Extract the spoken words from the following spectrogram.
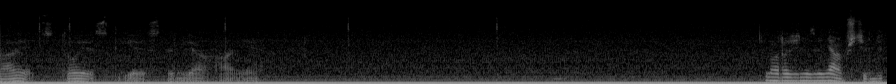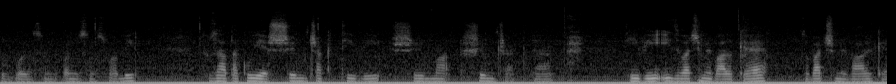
Walec, to jest, jestem ja, a nie. Na razie nie zmieniamy przeciwników, bo oni są, oni są słabi. Tu zaatakuje Szymczak TV, Szyma, Szymczak, tak. TV i zobaczymy walkę. Zobaczymy walkę.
